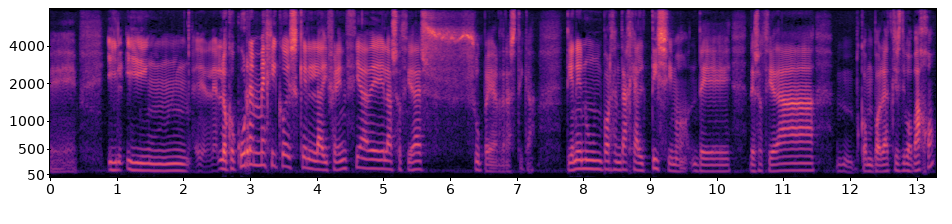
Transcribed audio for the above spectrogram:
Eh, y y, mm, lo que ocurre en México es que la diferencia de la sociedad es súper drástica. Tienen un porcentaje altísimo de, de sociedad mm, con poder adquisitivo bajo.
